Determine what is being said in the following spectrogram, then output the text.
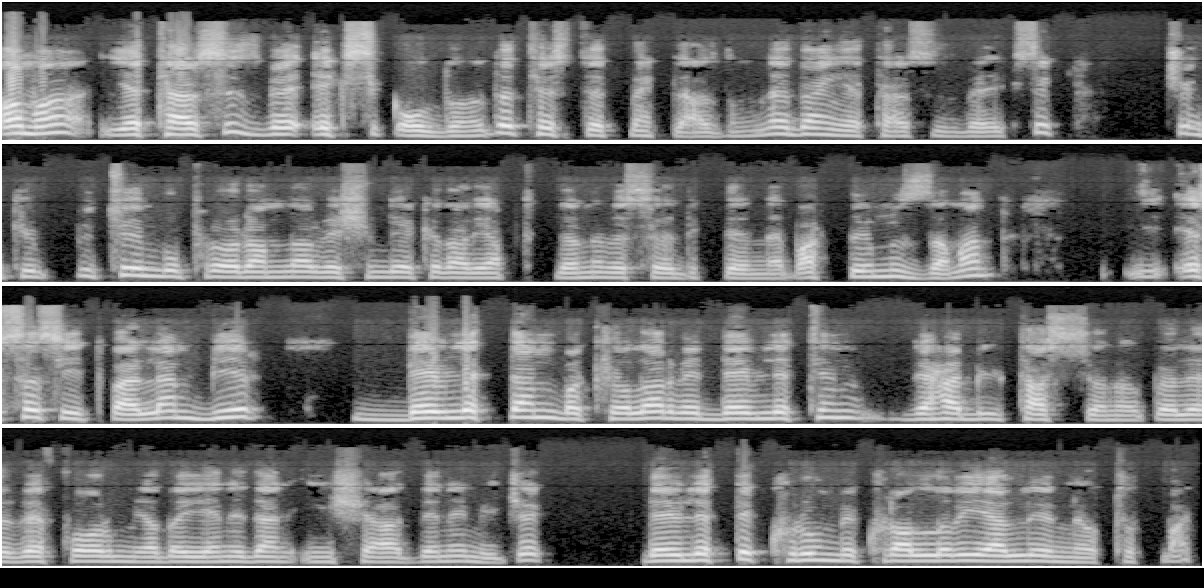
Ama yetersiz ve eksik olduğunu da test etmek lazım. Neden yetersiz ve eksik? Çünkü bütün bu programlar ve şimdiye kadar yaptıklarına ve söylediklerine baktığımız zaman esas itibaren bir devletten bakıyorlar ve devletin rehabilitasyonu, böyle reform ya da yeniden inşa denemeyecek. Devlette kurum ve kuralları yerlerine oturtmak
